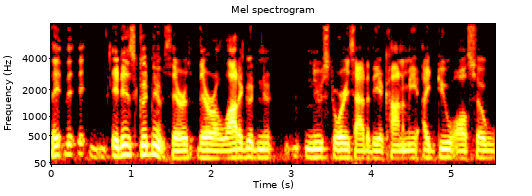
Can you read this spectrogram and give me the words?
It is good news. There, there are a lot of good news stories out of the economy. I do also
